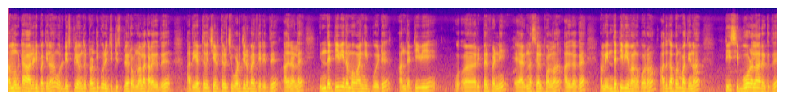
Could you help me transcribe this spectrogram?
நம்மக்கிட்ட ஆல்ரெடி பார்த்தீங்கன்னா ஒரு டிஸ்பிளே வந்து டுவெண்ட்டி ஃபோர் இன்ச் டிஸ்பிளே ரொம்ப நாளாக கிடக்குது. அது எடுத்து வச்சு எடுத்து வச்சு உடஞ்சிற மாதிரி தெரியுது. அதனால் இந்த டிவியை நம்ம வாங்கிட்டு போயிட்டு அந்த டிவியை ரிப்பேர் பண்ணி யாருக்குன்னா சேல் பண்ணலாம். அதுக்காக நம்ம இந்த டிவியை வாங்க போகிறோம் அதுக்கப்புறம் பார்த்திங்கன்னா பிசி போர்டெல்லாம் இருக்குது.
